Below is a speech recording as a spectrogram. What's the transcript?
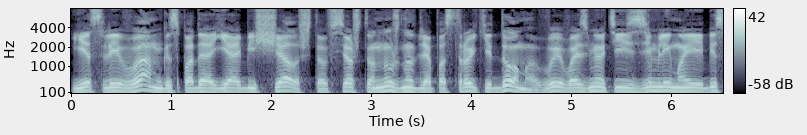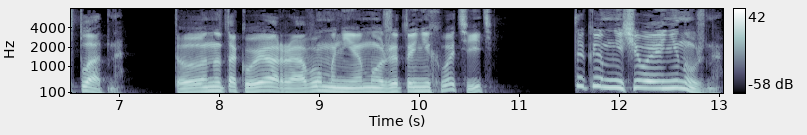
Если вам, господа, я обещал, что все, что нужно для постройки дома, вы возьмете из земли моей бесплатно, то на такую ораву мне может и не хватить. Так им ничего и не нужно.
